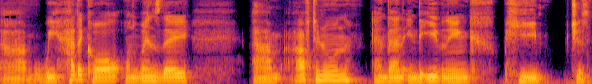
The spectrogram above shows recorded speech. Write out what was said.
Um, we had a call on Wednesday um, afternoon, and then in the evening he just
